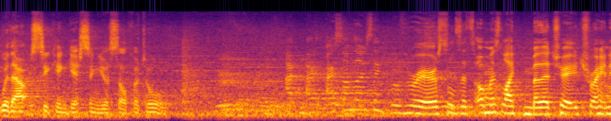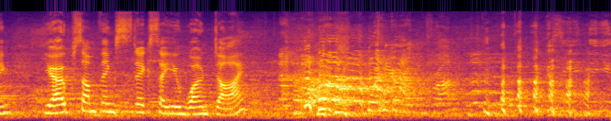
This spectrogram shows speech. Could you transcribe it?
without second guessing yourself at all. I, I, I sometimes think with rehearsals, it's almost like military training. You hope something sticks so you won't die when you're in front. Because you, you,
